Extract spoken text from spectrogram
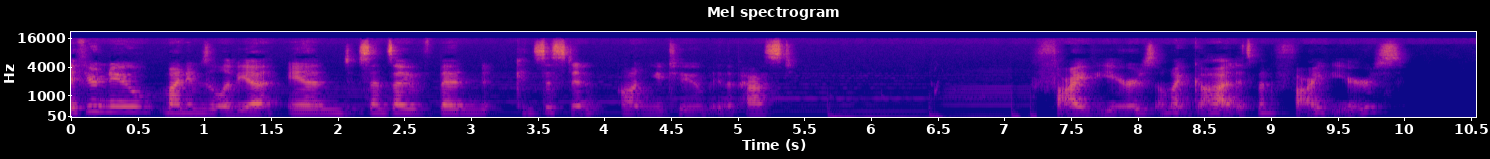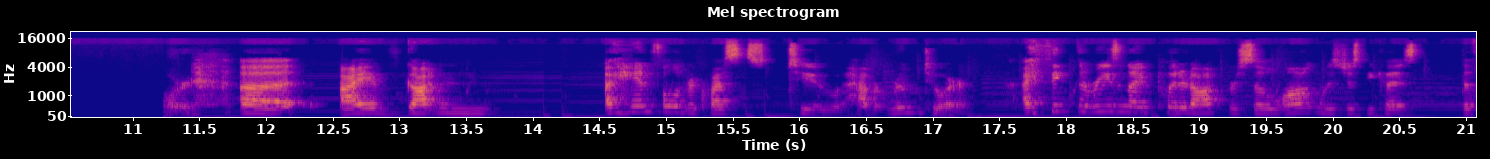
If you're new, my name is Olivia, and since I've been consistent on YouTube in the past five years, oh my god, it's been five years. Lord. Uh, I've gotten a handful of requests to have a room tour. I think the reason I put it off for so long was just because the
